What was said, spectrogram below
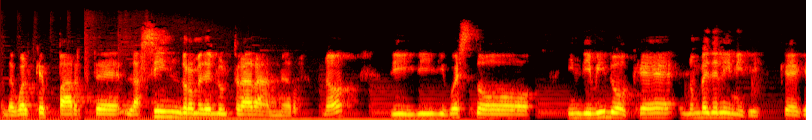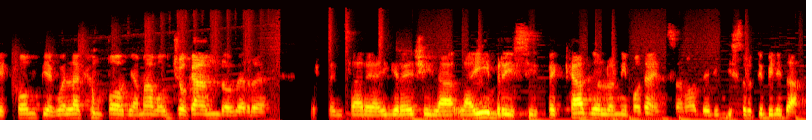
da qualche parte la sindrome dell'ultrarunner, no? Di, di, di, questo individuo che non vede limiti, che, che, compie quella che un po' chiamavo giocando per, per pensare ai greci la, la, ibris, il peccato dell'onnipotenza, no? dell'indistruttibilità.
